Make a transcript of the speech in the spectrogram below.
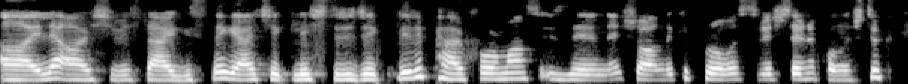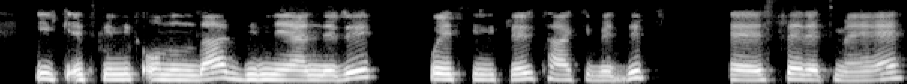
Aile Arşivi sergisinde gerçekleştirecekleri performans üzerine şu andaki prova süreçlerini konuştuk. İlk etkinlik onun da dinleyenleri bu etkinlikleri takip edip e, seyretmeye,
